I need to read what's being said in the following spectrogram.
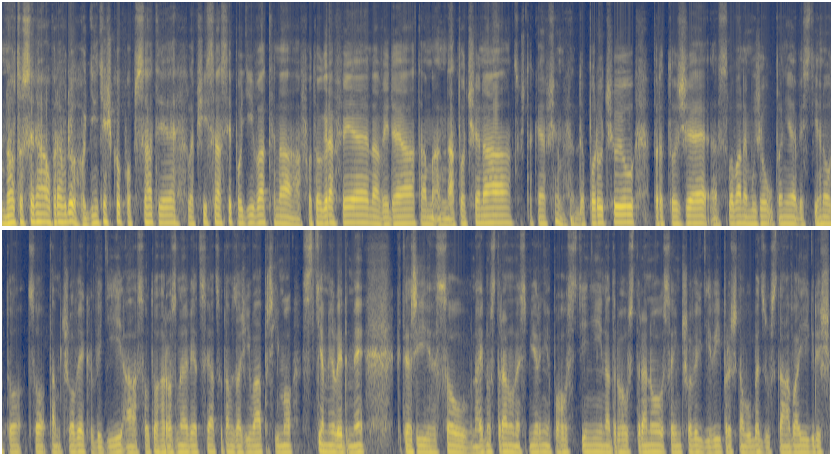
No to se dá opravdu hodně těžko popsat, je lepší se asi podívat na fotografie, na videa tam natočená, což také všem doporučuju, protože slova nemůžou úplně vystihnout to, co tam člověk vidí a jsou to hrozné věci a co tam zažívá přímo s těmi lidmi, kteří jsou na jednu stranu nesmírně pohostinní, na druhou stranu se jim člověk diví, proč tam vůbec zůstávají, když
